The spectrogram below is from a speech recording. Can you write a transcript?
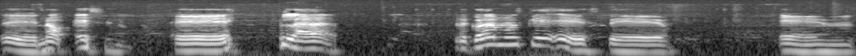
eh, no, ese no. Eh, la recordamos que este en,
